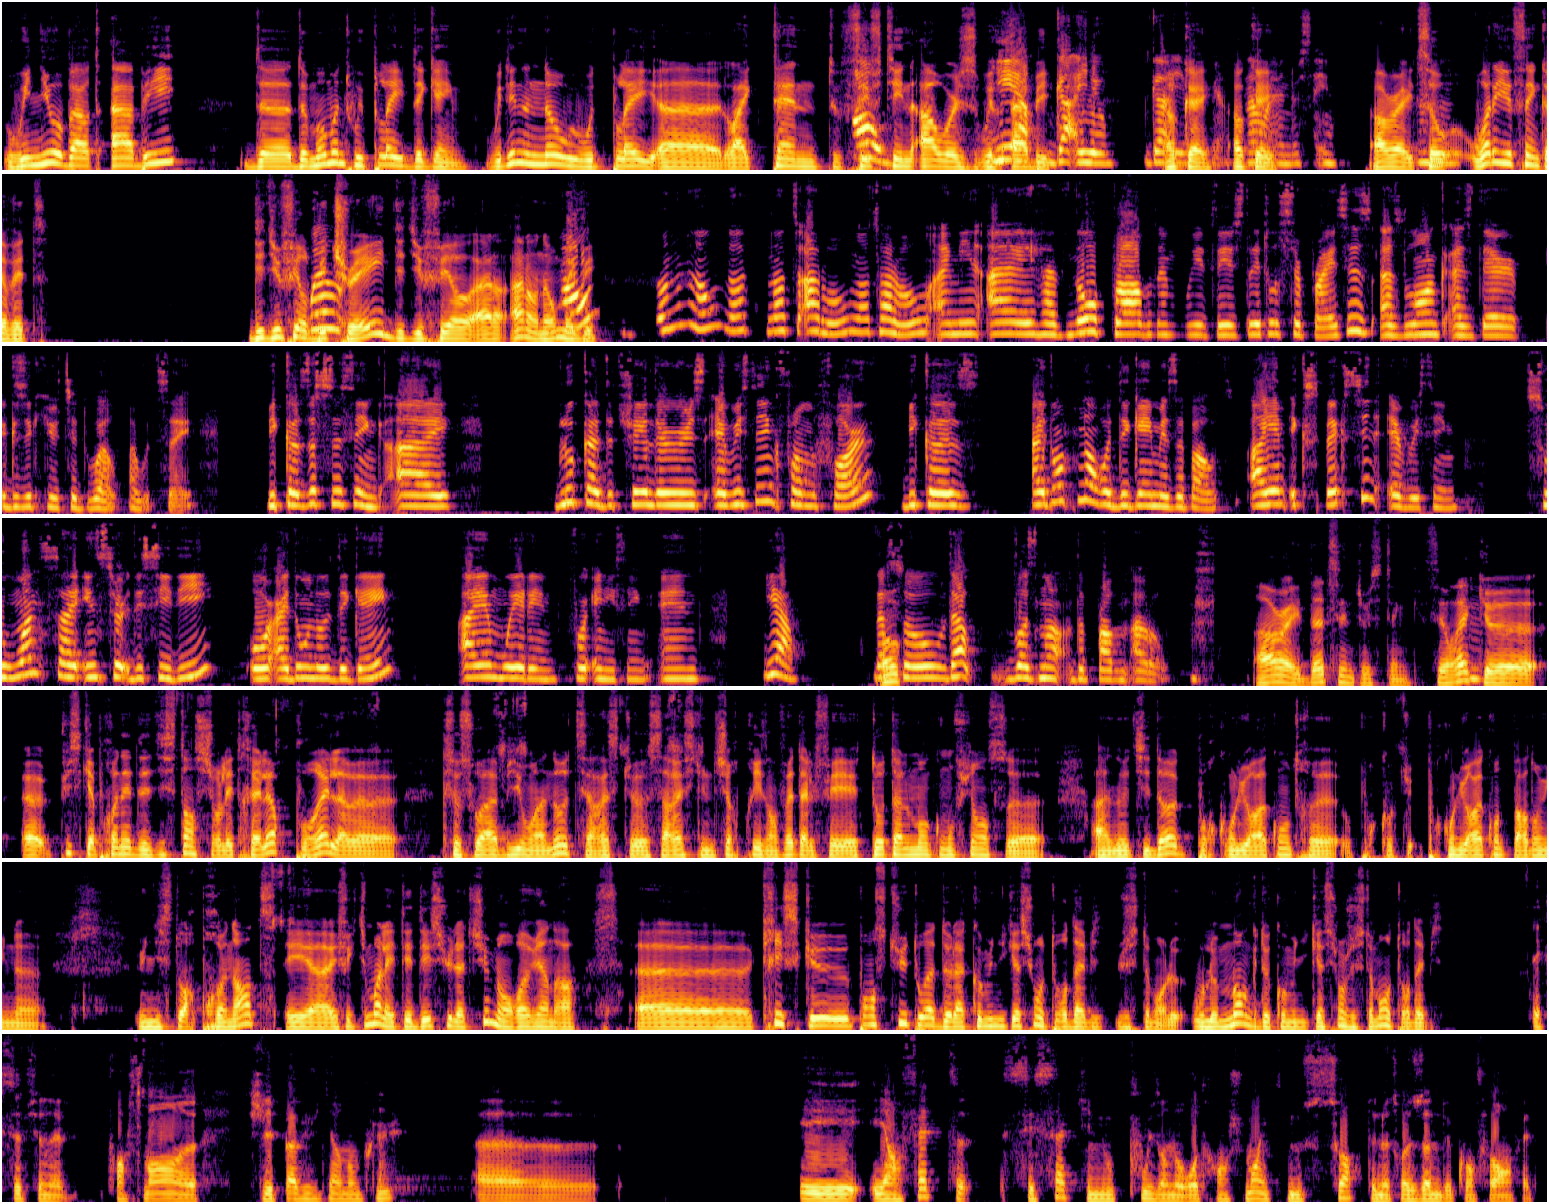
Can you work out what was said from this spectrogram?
We knew about Abby the the moment we played the game. We didn't know we would play uh, like ten to fifteen hours with Oh, yeah, Abby. got you. Got Okay, you. Yeah, now okay. I understand. All right. So, what do you think of it? Did you feel Well- betrayed? Did you feel I don't, I don't know maybe? No, no, no, not not at all, not at all. I mean, I have no problem with these little surprises as long as they're executed well. I would say, because that's the thing. I look at the trailers, everything from afar because I don't know what the game is about. I am expecting everything. So once I insert the CD or I download the game, I am waiting for anything. And yeah, that's so that was not the problem at all. Alright, that's interesting. C'est vrai mm. que euh, puisqu'elle prenait des distances sur les trailers, pour elle, euh, que ce soit Abby ou un autre, ça reste ça reste une surprise. En fait, elle fait totalement confiance euh, à Naughty Dog pour qu'on lui raconte euh, pour qu'on pour qu'on lui raconte pardon une une histoire prenante et effectivement elle a été déçue là-dessus mais on reviendra. Chris, que penses-tu toi de la communication autour d'Abby justement le ou le manque de communication justement autour d'Abby? Exceptionnel. Franchement, je l'ai pas vu venir non plus. Euh, et, en fait, c'est ça qui nous pousse dans nos retranchements et qui nous sort de notre zone de confort en fait.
